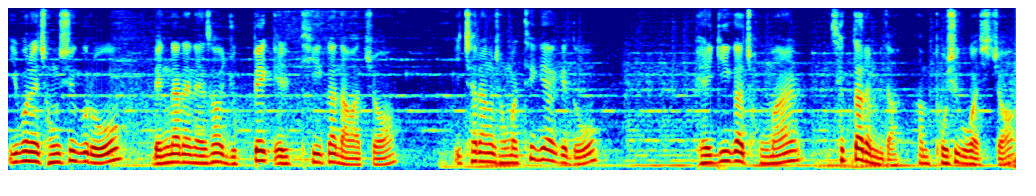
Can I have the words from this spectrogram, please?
이번에 정식으로 맥라렌에서 600LT가 나왔죠. 이 차량은 정말 특이하게도 배기가 정말 색다릅니다. 한번 보시고 가시죠.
